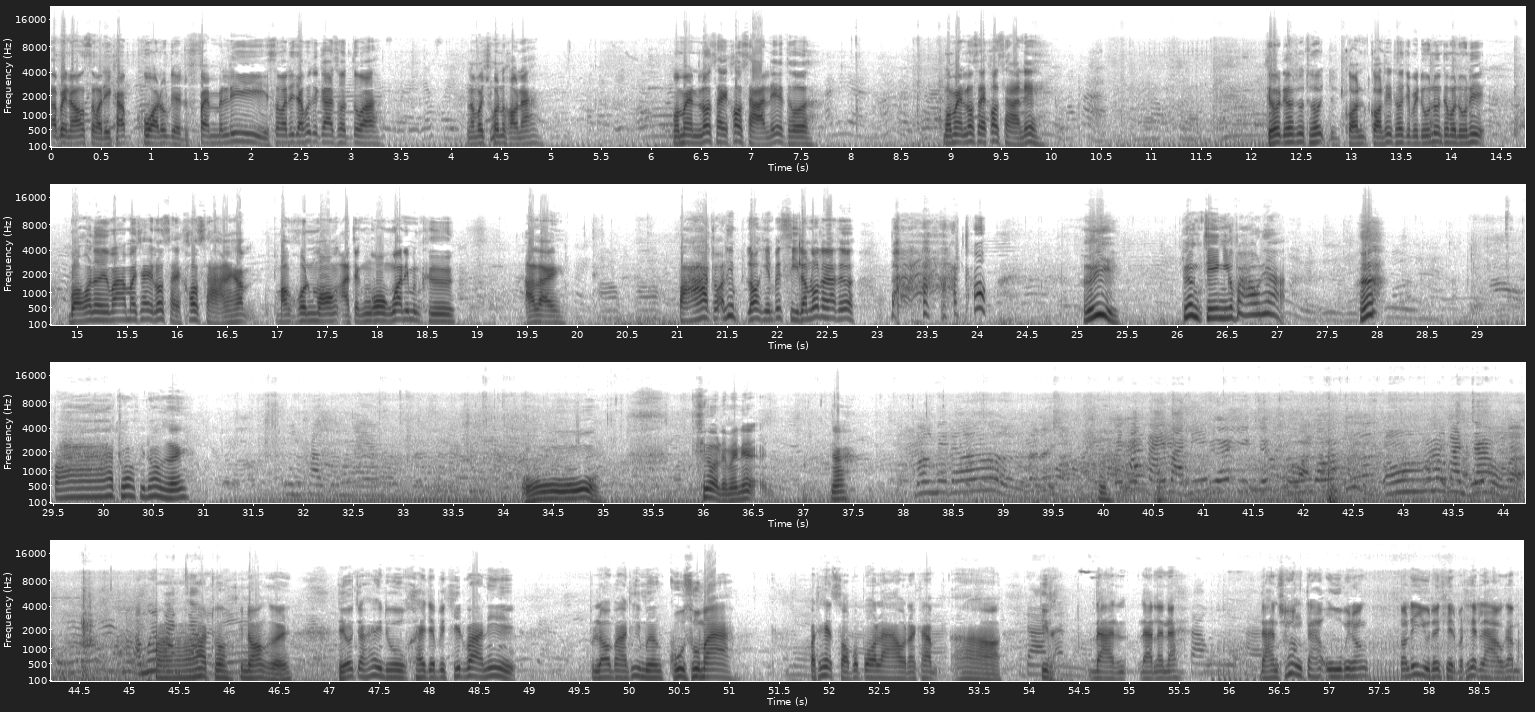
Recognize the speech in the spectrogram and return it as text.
ครับพี่น้องสวัสดีครับครัวลูกเด็ดแฟมิลี่สวัสดีจากผู้จัดการส่วนตัวเรามาชนเขานะโมเมนต์รถไฟเข้าวสารนี่เธอโมเมนต์รถไฟเข้าวสารนี่เดี๋ยวเดี๋ยวเธอก่อนก่อนที่เธอจะไปดูนู่นเธอมาดูนี่บอกว่าเลยว่าไม่ใช่รถใส่ข้าวสารนะครับ บางคนมองอาจจะงงว่านี่มันคืออะไรปลาตัวอันนี้เราเห็นเป็นสีลำรถแล้วนะเธอปลาเท่าเฮ้ยเรื่องจริงหรือเปล่าเนี่ยฮะ ปลาทั่วพี่น้องเอ้ยกินข้าวกินแมวโอ้เชื่อเลยไหมเนี่ยนะเบิ่งในเด้อไปทางไหนบัดนี้เรืออีกเจ็ดขวดโอ้บ้านเจ้าอะเอาเมื่อปบ้านลาเจ้าทั่วพี่น้องเอ้ยเดี๋ยวจะให้ดูใครจะไปคิดว่านี่ เรามาที่เมืองกูซูมา ประเทศสปปลาวนะครับอ่าด่านติดอันด่านด่านอะไรนะเตาอูค่ะด่านช่องตาอูพี่น้อง ตอนนี้อยู่ในเขตประเทศลาวครับ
